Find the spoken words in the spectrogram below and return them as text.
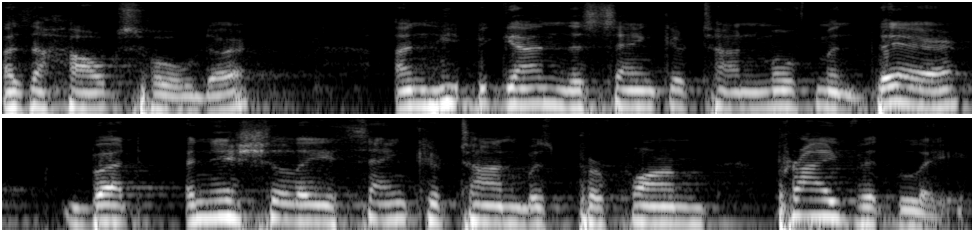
as a householder and he began the Sankirtan movement there but initially Sankirtan was performed privately,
